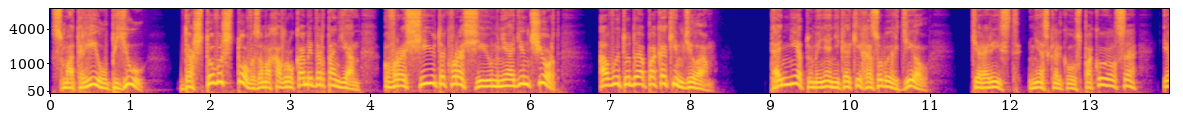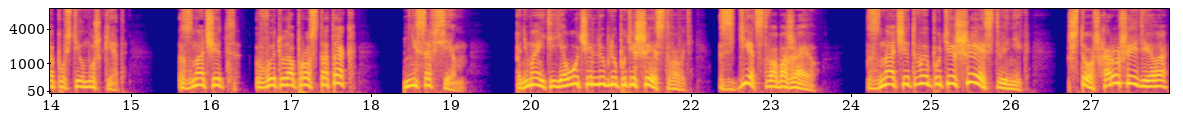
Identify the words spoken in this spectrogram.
Смотри, убью!» «Да что вы, что вы!» — замахал руками Д'Артаньян. «В Россию так в Россию, мне один черт! А вы туда по каким делам? Да нет у меня никаких особых дел. Террорист несколько успокоился и опустил мушкет. Значит, вы туда просто так? Не совсем. Понимаете, я очень люблю путешествовать. С детства обожаю. Значит, вы путешественник. Что ж, хорошее дело.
